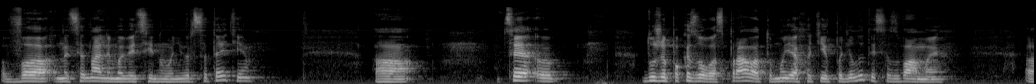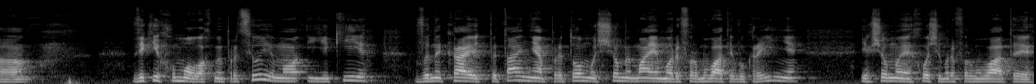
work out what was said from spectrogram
в Національному авіаційному університеті. А, Це е, дуже показова справа, тому я хотів поділитися з вами, е, в яких умовах ми працюємо і які виникають питання при тому, що ми маємо реформувати в Україні. Якщо ми хочемо реформувати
